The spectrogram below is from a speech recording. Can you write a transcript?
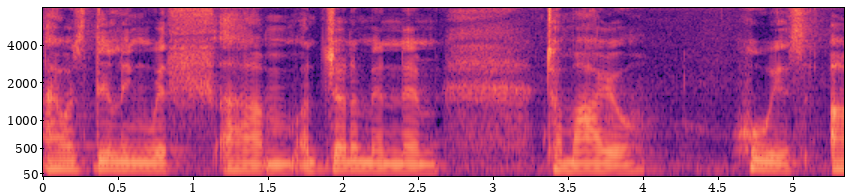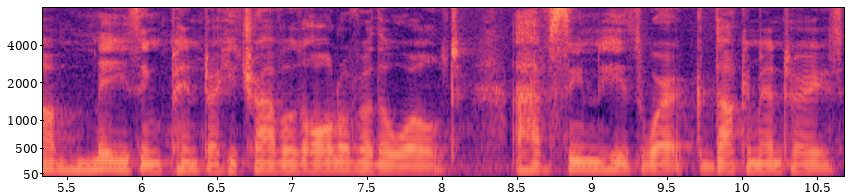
I was dealing with um, a gentleman named Tamayo, who is amazing painter. He travels all over the world. I have seen his work, documentaries,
